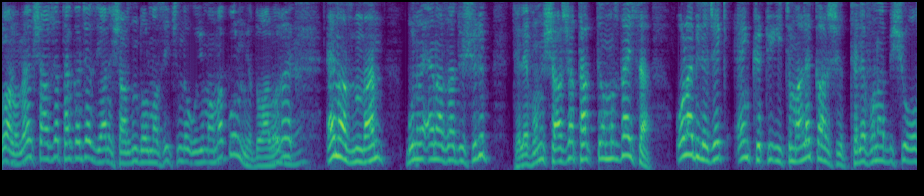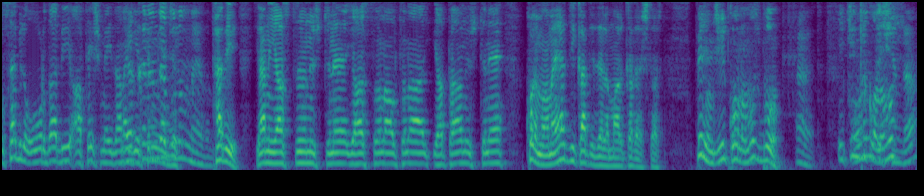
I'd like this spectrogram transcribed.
Doğal olarak şarja takacağız yani şarjın dolması için de uyumamak olmuyor doğal Olmuyor. olarak. En azından bunu en aza düşürüp telefonu şarja taktığımızdaysa olabilecek en kötü ihtimale karşı telefona bir şey olsa bile orada bir ateş meydana Yakınında getirmeyecek. bulunmayalım. Tabii yani yastığın üstüne, yastığın altına, yatağın üstüne koymamaya dikkat edelim arkadaşlar. Birinci konumuz bu. Evet. İkinci Onun konumuz- dışında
